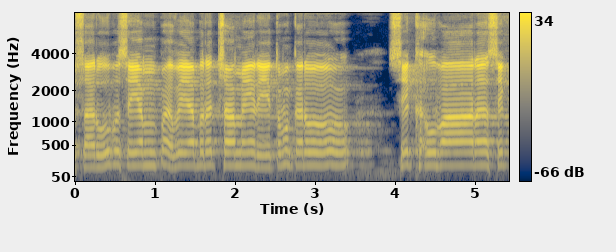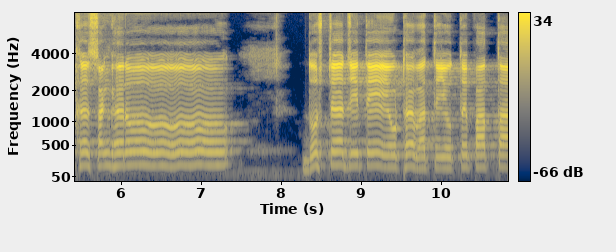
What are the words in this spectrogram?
ਸਰੂਪ ਸਿਯੰ ਭਵੇ ਅਬ ਰੱਛਾ ਮੇਰੇ ਤੁਮ ਕਰੋ, ਸਿੱਖ ਉਬਾਰ, ਸਿੱਖ ਸੰਘਰੋ। ਦੁਸ਼ਟ ਜਿਤੇ ਉਠਵਤ ਉਤਪਾਤਾ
